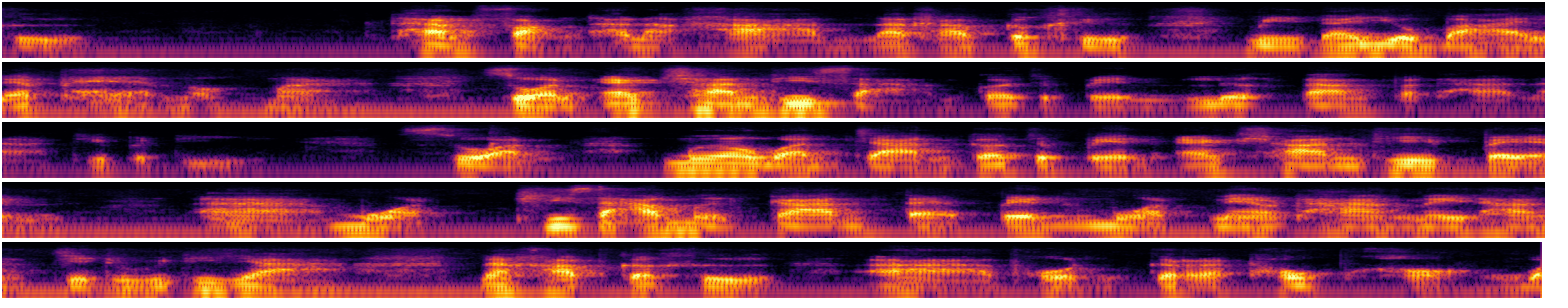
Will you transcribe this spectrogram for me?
คือทางฝั่งธนาคารนะครับ ก็คือมีนโยบายและแผนออกมา ส่วนแอคชั่นที่ 3 ก็จะเป็นเลือกตั้งประธานาธิบดี ส่วนเมื่อวันจันทร์ก็จะเป็นแอคชั่นที่เป็น หมวดที่ 3 เหมือนกัน แต่เป็นหมวดแนวทางในทางจิตวิทยานะครับ ก็คืออผลกระทบของไว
